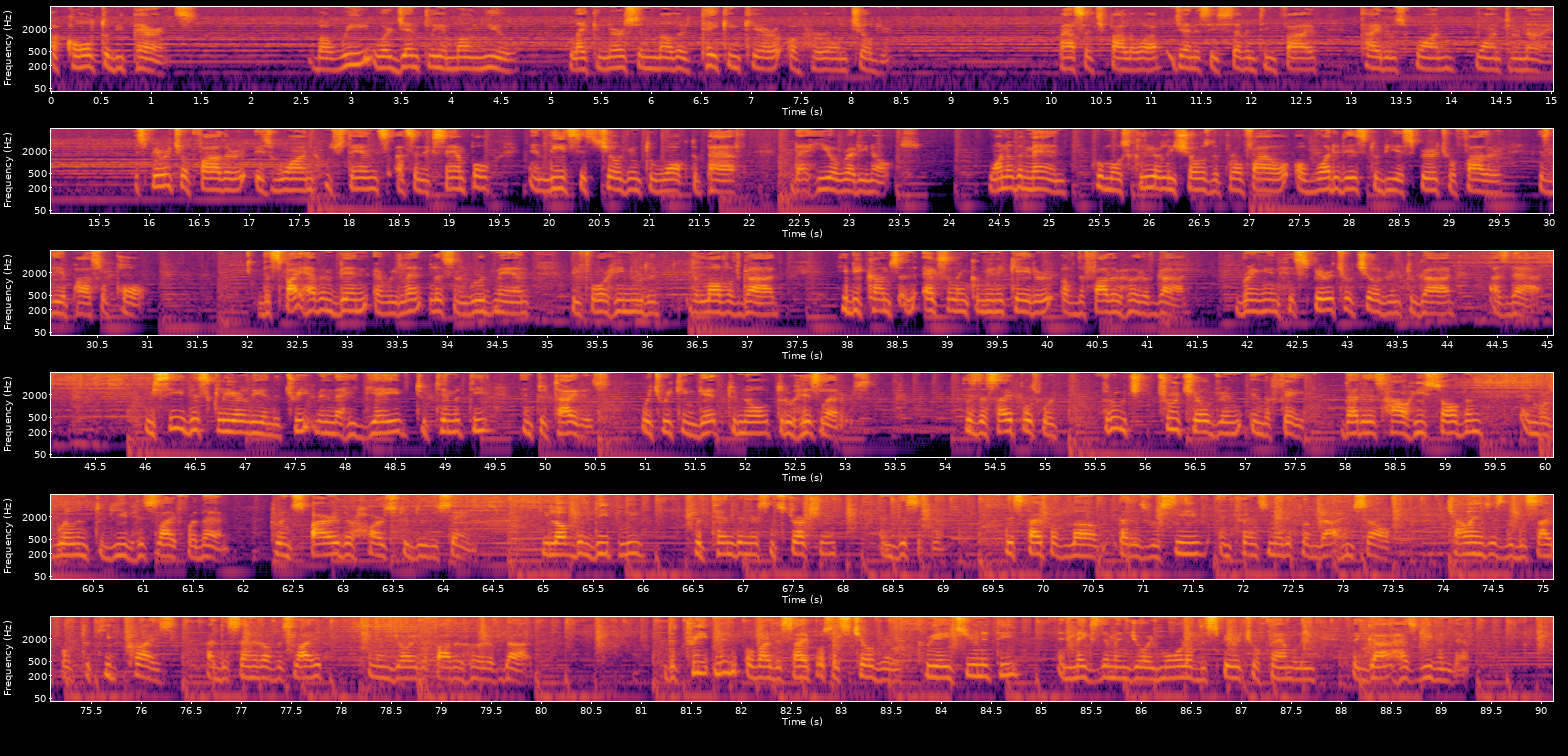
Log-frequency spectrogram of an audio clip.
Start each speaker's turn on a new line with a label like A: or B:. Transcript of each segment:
A: a call to be parents. But we were gently among you, like a nursing mother taking care of her own children. Passage follow up Genesis 17:5, Titus 1 1 through 9. A spiritual father is one who stands as an example and leads his children to walk the path that he already knows. One of the men who most clearly shows the profile of what it is to be a spiritual father is the Apostle Paul. Despite having been a relentless and rude man before he knew the, the love of God, he becomes an excellent communicator of the fatherhood of God, bringing his spiritual children to God as dad. We see this clearly in the treatment that he gave to Timothy and to Titus, which we can get to know through his letters. His disciples were true, true children in the faith. That is how he saw them and was willing to give his life for them, to inspire their hearts to do the same. He loved them deeply with tenderness, instruction, and discipline. This type of love that is received and transmitted from God Himself challenges the disciple to keep Christ at the center of his life and enjoy the fatherhood of God. The treatment of our disciples as children creates unity and makes them enjoy more of the spiritual family that God has given them.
